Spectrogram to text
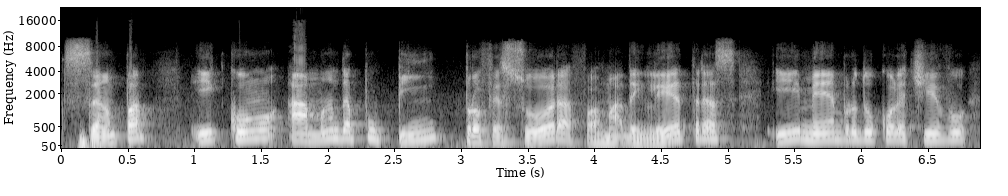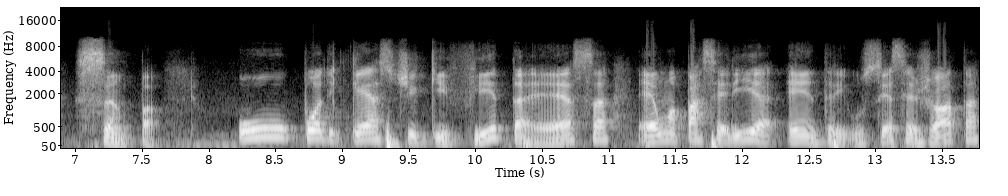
Sampa, e com Amanda Pupim, professora formada em letras e membro do coletivo Sampa. O podcast Que Fita é Essa é uma parceria entre o CCJ,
